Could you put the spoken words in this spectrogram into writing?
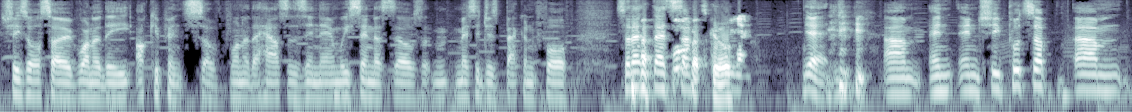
she's also one of the occupants of one of the houses in there, and we send ourselves messages back and forth. So that that's some- That's cool. yeah, um, and and she puts up um,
